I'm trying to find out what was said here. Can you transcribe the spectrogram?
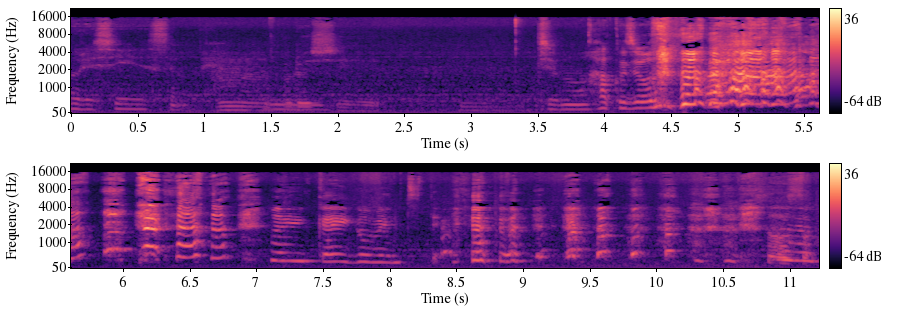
嬉しいですよね。うんうん。嬉しい。自分は白状だ。な 毎回ごめんっつって。そうそう。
